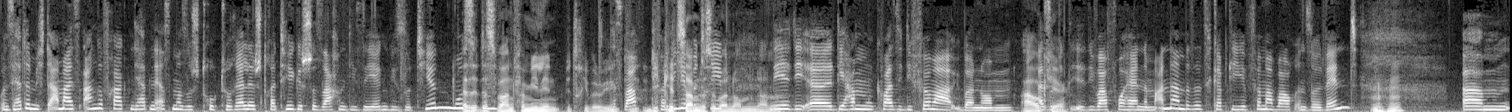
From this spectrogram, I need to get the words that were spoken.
Und sie hatte mich damals angefragt und die hatten erstmal so strukturelle, strategische Sachen, die sie irgendwie sortieren mussten. Also das waren Familienbetriebe, oder? Das war die, die Kids haben das übernommen dann? Nee, die, äh, die haben quasi die Firma übernommen. Ah, okay. Also die, die war vorher in einem anderen Besitz. Ich glaube, die Firma war auch insolvent. Mhm. Ähm,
